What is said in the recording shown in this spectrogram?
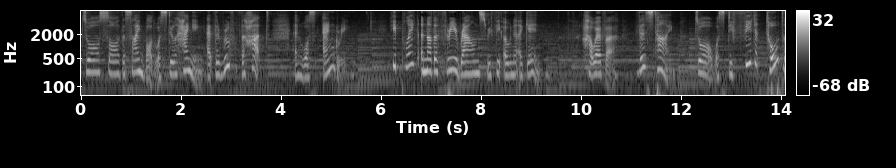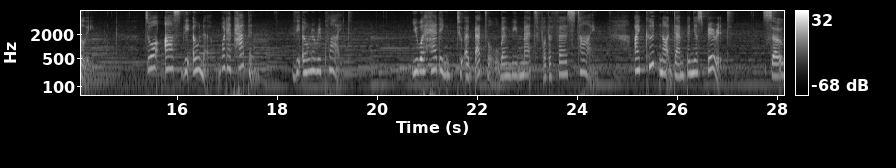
Zuo saw the signboard was still hanging at the roof of the hut and was angry. He played another three rounds with the owner again. However, this time, Zuo was defeated totally. Zuo asked the owner what had happened. The owner replied, You were heading to a battle when we met for the first time. I could not dampen your spirit. So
